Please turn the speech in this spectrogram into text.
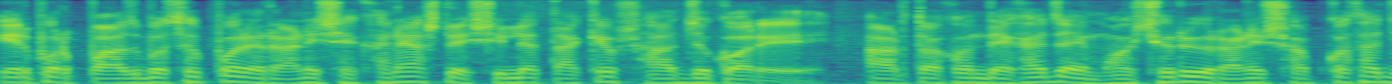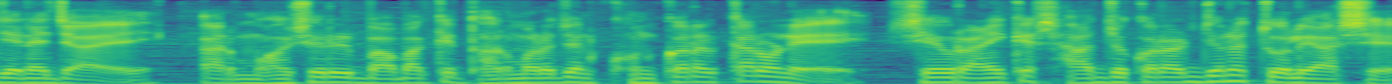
এরপর পাঁচ বছর পরে রানী সেখানে আসলে শিলা তাকেও সাহায্য করে। আর তখন দেখা যায় মহেশ্বরী ও রানীর সব কথা জেনে যায়, আর মহেশ্বরীর বাবাকে ধর্মরাজন খুন করার কারণে সেও রানীকে সাহায্য করার জন্য চলে আসে।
